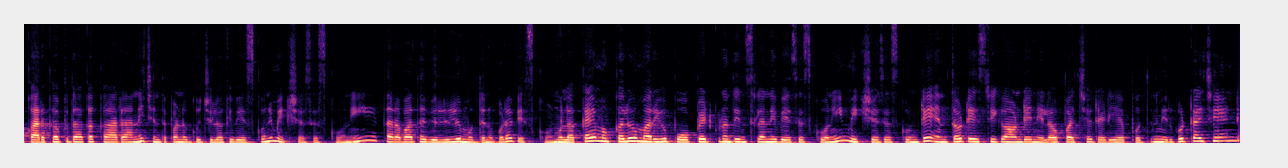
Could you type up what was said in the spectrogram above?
ఒక అరకప్పు దాకా కారాన్ని చింతపండు గుజ్జులోకి వేసుకొని మిక్స్ చేసేసుకొని తర్వాత వెల్లుల్లి ముద్దను కూడా వేసుకోండి. ములక్కాయ ముక్కలు మరియు పోపు పెట్టుకున్న దినుసులన్నీ వేసేసుకొని మిక్స్ చేసేసుకుంటే ఎంతో టేస్టీగా ఉండే నిలవ పచ్చడి రెడీ అయిపోతుంది. మీరు కూడా ట్రై చేయండి.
